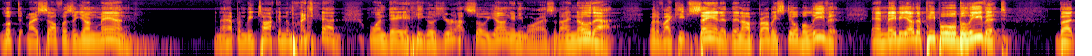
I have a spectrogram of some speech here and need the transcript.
looked at myself as a young man. And I happened to be talking to my dad one day, and he goes, You're not so young anymore. I said, I know that. But if I keep saying it, then I'll probably still believe it. And maybe other people will believe it. But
